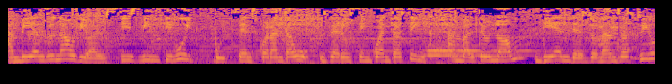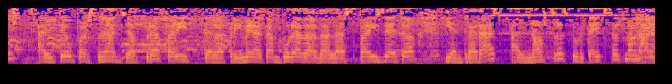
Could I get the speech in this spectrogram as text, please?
Envia'ns un àudio al 628 841 055 amb el teu nom, dient des d'on ens escrius, el teu personatge preferit de la primera temporada de l'Espai Z i entraràs al nostre sorteig setmanal.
